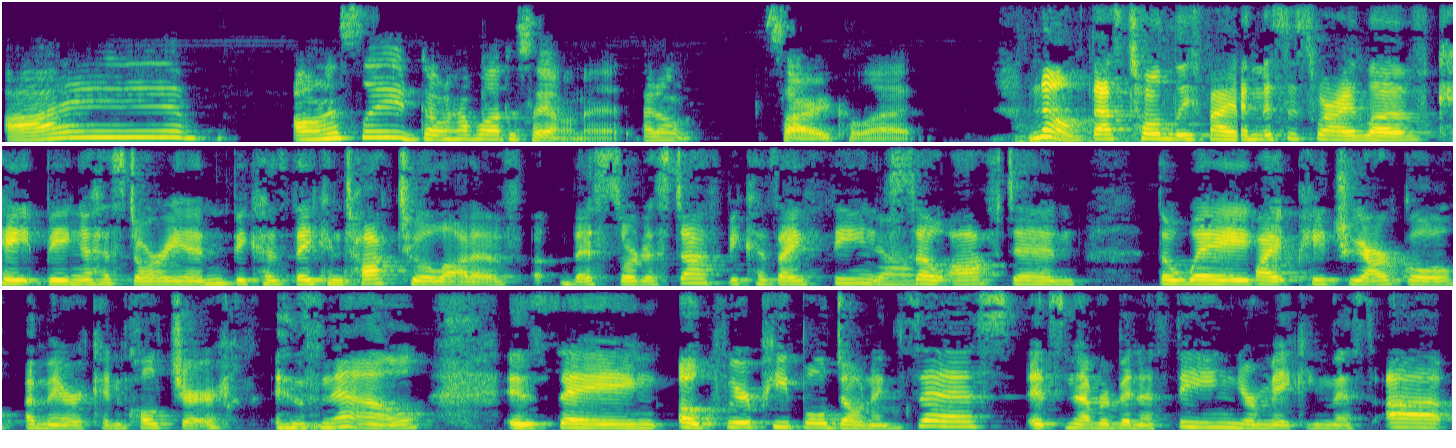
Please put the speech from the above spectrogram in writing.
I honestly don't have a lot to say on it. I don't, sorry, Colette. No, that's totally fine. And this is where I love Kate being a historian because they can talk to a lot of this sort of stuff because I think yeah. so often the way white patriarchal American culture is now is saying, oh, queer people don't exist. It's never been a thing. You're making this up.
